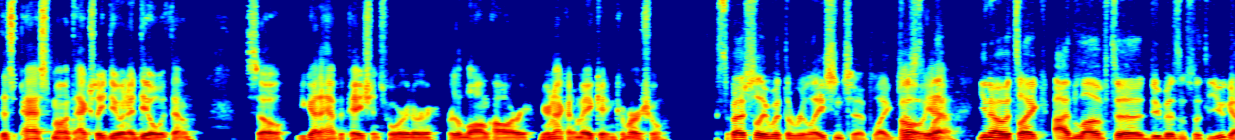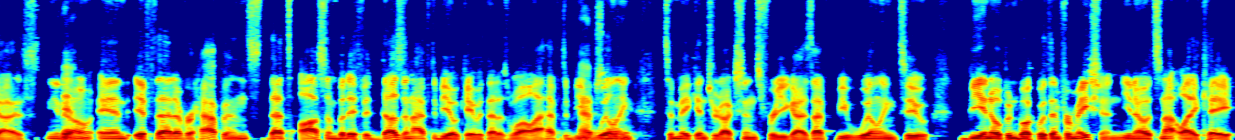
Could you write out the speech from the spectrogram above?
this past month actually doing a deal with them. So you got to have the patience for it, or or the long haul, or you're not going to make it in commercial. Especially with the relationship. Like, just oh let- yeah, you know, it's like I'd love to do business with you guys, you Yeah. know, and if that ever happens, that's awesome. But if it doesn't, I have to be okay with that as well. I have to be Absolutely. willing to make introductions for you guys. I have to be willing to be an open book with information. You know, it's not like, hey,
